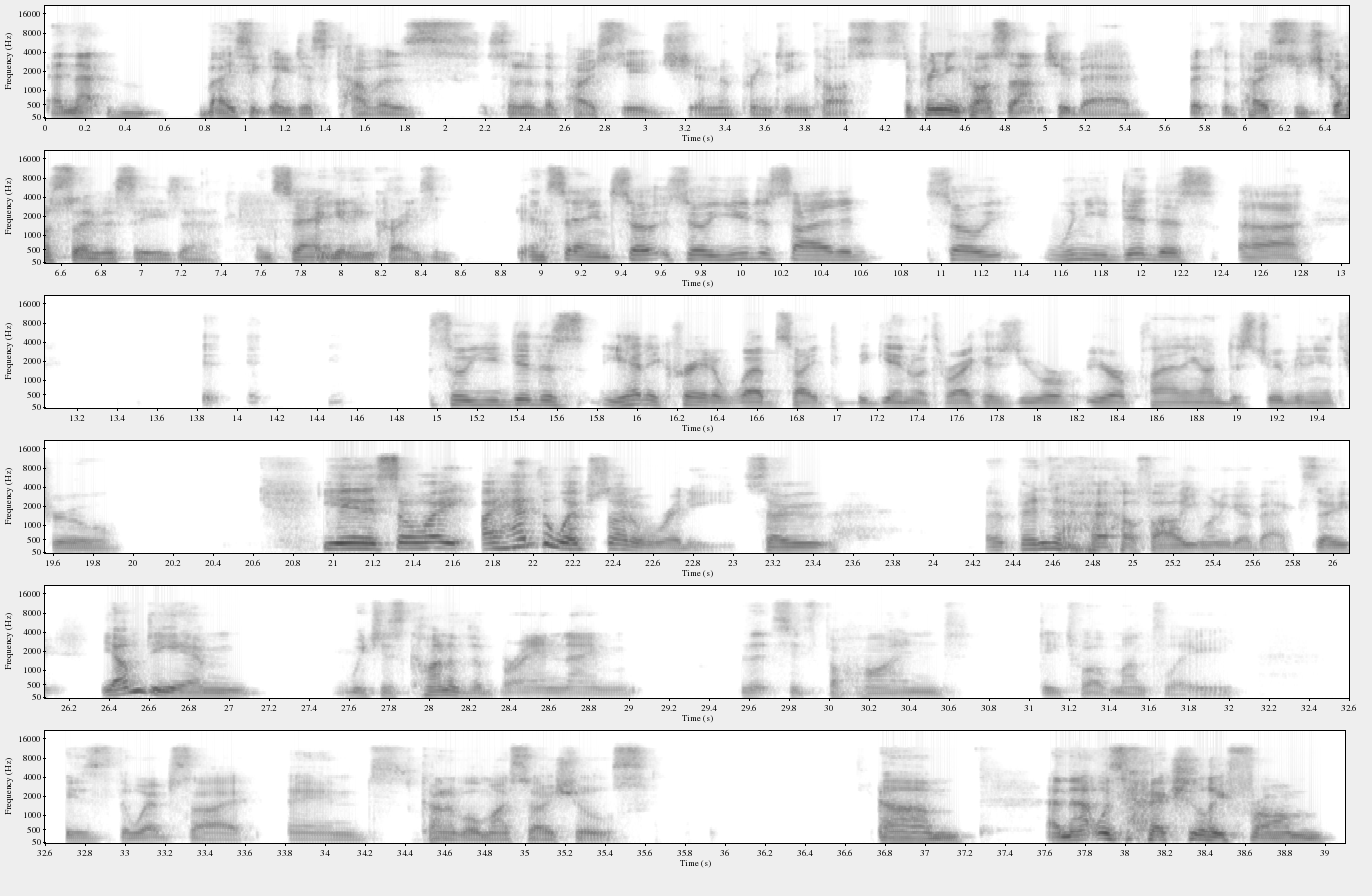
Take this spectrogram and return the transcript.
and that basically just covers sort of the postage and the printing costs. The printing costs aren't too bad, but the postage costs overseas are, are insane. getting crazy. Yeah. insane so so you decided so when you did this uh it- it- so you did this you had to create a website to begin with right because you were you were planning on distributing it through Yeah, so I I had the website already. So it depends on how far you want to go back. So Yum DM, which is kind of the brand name that sits behind D12 Monthly, is the website and kind of all my socials. Um, and that was actually from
